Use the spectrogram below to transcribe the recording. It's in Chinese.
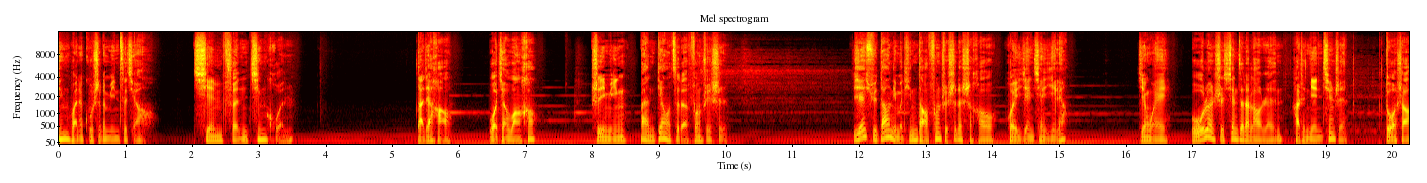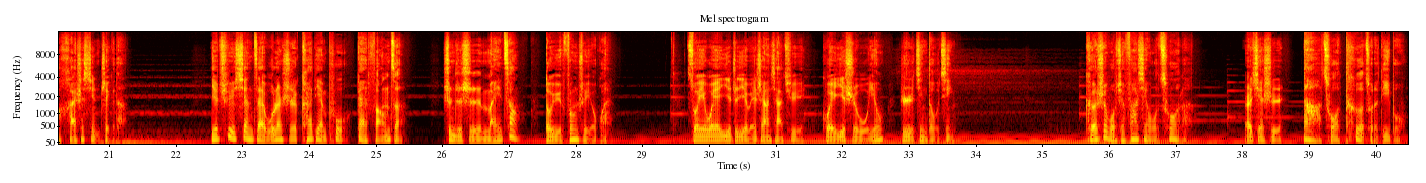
今晚的故事的名字叫《迁坟惊魂》。大家好，我叫王浩，是一名半吊子的风水师。也许当你们听到风水师的时候，会眼前一亮，因为无论是现在的老人还是年轻人，多少还是信这个的。以至于现在，无论是开店铺、盖房子，甚至是埋葬，都与风水有关。所以我也一直以为这样下去会衣食无忧、日进斗金。可是我却发现我错了，而且是大错特错的地步，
